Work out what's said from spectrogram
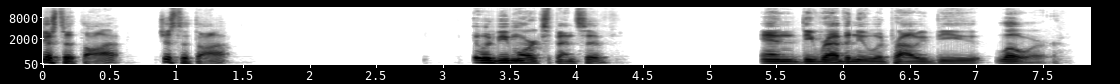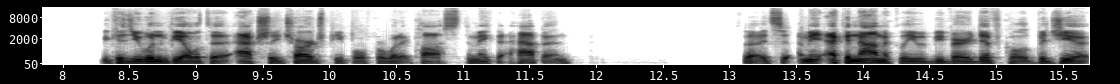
just a thought. Just a thought. It would be more expensive, and the revenue would probably be lower because you wouldn't be able to actually charge people for what it costs to make that happen. So it's, I mean, economically it would be very difficult, but ge-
